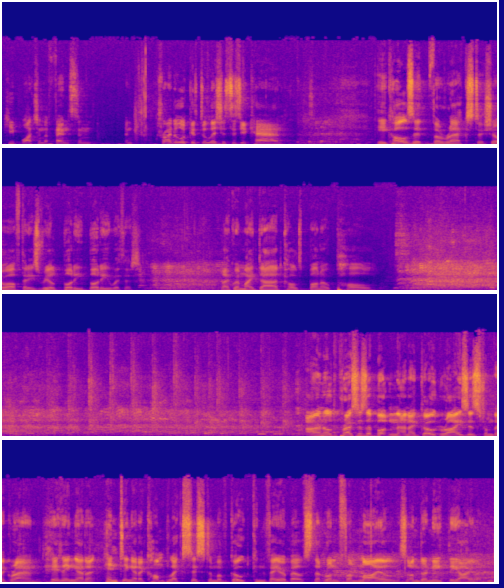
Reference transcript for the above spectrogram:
keep watching the fence and, and try to look as delicious as you can. He calls it the Rex to show off that he's real buddy buddy with it. Like when my dad calls Bono Paul. Arnold presses a button and a goat rises from the ground, hitting at a, hinting at a complex system of goat conveyor belts that run for miles underneath the island.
